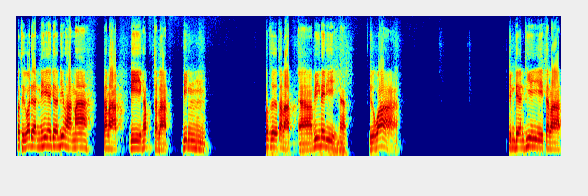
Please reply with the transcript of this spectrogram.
ก็ถือว่าเดือนนี้เดือนที่ผ่านมาตลาดดีครับ ตลาดวิ่ง ก็คือตลาดวิ่งได้ดีนะครับ ถือว่า เป็นเดือนที่ตลาด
